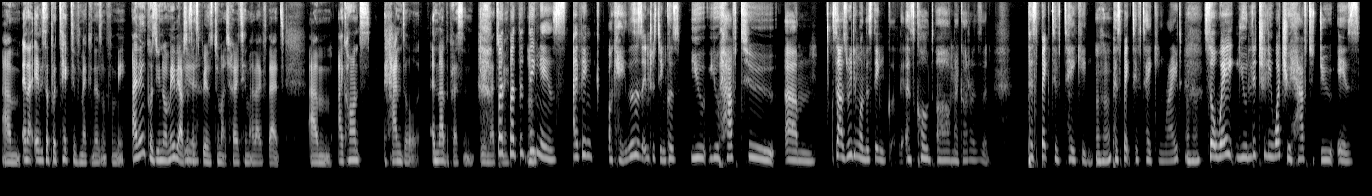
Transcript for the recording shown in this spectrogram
um, and, I, and it's a protective mechanism for me. I think because you know maybe I've just Yeah. experienced too much hurt in my life that um, I can't handle another person doing that to but me. but the thing is i think okay this is interesting because you you have to um so i was reading on this thing it's called oh my god what is it perspective taking Mhm. perspective taking right Mhm. so where you literally what you have to do is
